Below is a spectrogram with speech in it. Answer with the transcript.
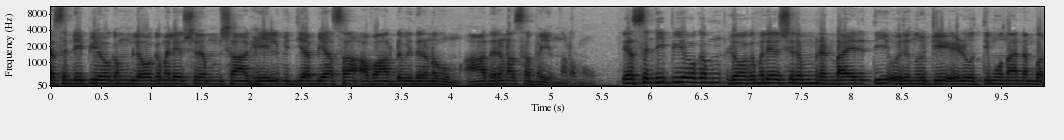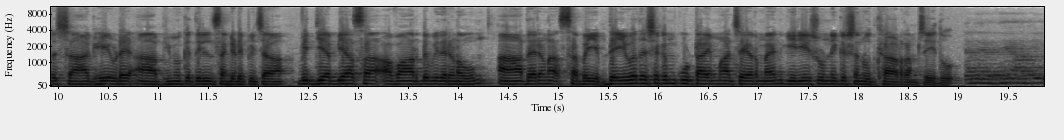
എസ് എൻ ഡി പി യോഗം ലോകമലേശ്വരം ശാഖയിൽ വിദ്യാഭ്യാസ അവാർഡ് വിതരണവും ആദരണ സഭയും നടന്നു. എസ് എൻ ഡി പി യോഗം ലോകമലേശ്വരം രണ്ടായിരത്തി ഒരുന്നൂറ്റി എഴുപത്തിമൂന്നാം നമ്പർ ശാഖയുടെ ആഭിമുഖ്യത്തിൽ സംഘടിപ്പിച്ച വിദ്യാഭ്യാസ അവാർഡ് വിതരണവും ആദരണ സഭയും ദൈവദശകം കൂട്ടായ്മ ചെയർമാൻ ഗിരീഷ് ഉണ്ണികൃഷ്ണൻ ഉദ്ഘാടനം ചെയ്തു. ഞാൻ നേരത്തെ ആദ്യം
